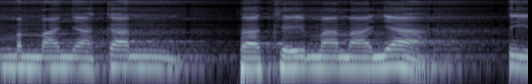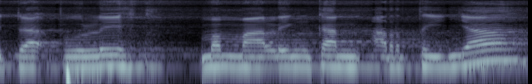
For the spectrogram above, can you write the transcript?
menanyakan bagaimananya, tidak boleh memalingkan artinya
